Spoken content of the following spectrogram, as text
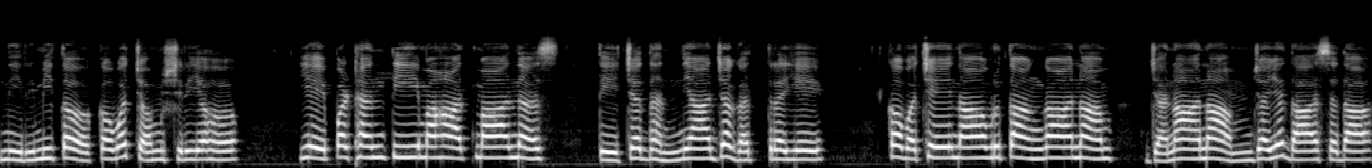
निर्मितकवचं श्रियः। ये पठन्ति महात्मानस्ते च धन्या जगत्त्रये कवचेनावृताङ्गानां जनानां जयदा सदा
